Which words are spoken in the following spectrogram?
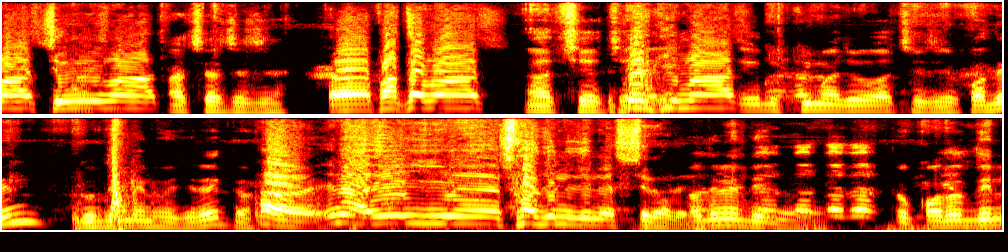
মাছ চিংড়ি মাছ আচ্ছা আচ্ছা আচ্ছা। পাতা মাছ আচ্ছা আচ্ছা। মাছ। এগুলো কি মাছ ও আছে যে কদিন? দু তিন দিন হয়েছে তাই তো? হ্যাঁ না এই আহ, ছ দিনের দিন ঘরে। দিন। তো কতদিন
